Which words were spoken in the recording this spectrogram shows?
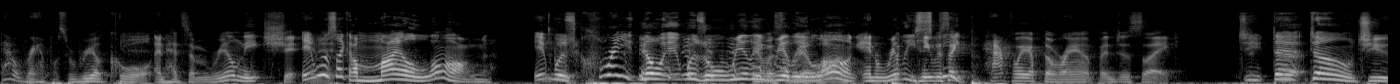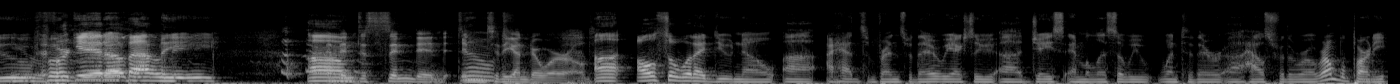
that ramp was real cool and had some real neat shit. It was like a mile long. It was crazy. No, it was really, It was really real long, long. and really he was like halfway up the ramp and just like Gee, that- don't you You forget forget about about me. and Um, then descended into the underworld. uh, also, what I do know, uh, I had some friends were there. We actually, uh, Jace and Melissa, we went to their uh, house for the Royal Rumble party.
